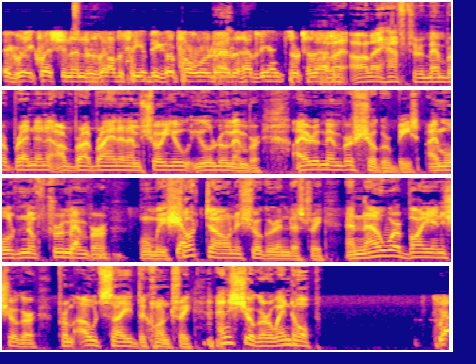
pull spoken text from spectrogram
a great question, and there's obviously a bigger power there that have the answer to that. All I, all I have to remember, Brendan uh, or Brian, and I'm sure you you'll remember. I remember sugar beet. I'm old enough to remember when we shut down the sugar industry, and now we're buying sugar from outside the country, and sugar went up. Yeah,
